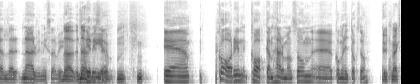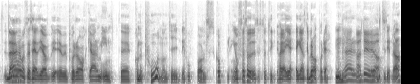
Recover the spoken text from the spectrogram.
Eller när vi missar VM. när, när Eller vi EM. Mm. Eh, Karin Kakan Hermansson eh, kommer hit också. Utmärkt. Där måste jag säga att jag på rak arm inte kommer på någon tydlig fotbollskoppling. Ofta så, så tycker jag jag är ganska bra på det. Mhm. där Ja, det är jag. Lite till. Ja.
